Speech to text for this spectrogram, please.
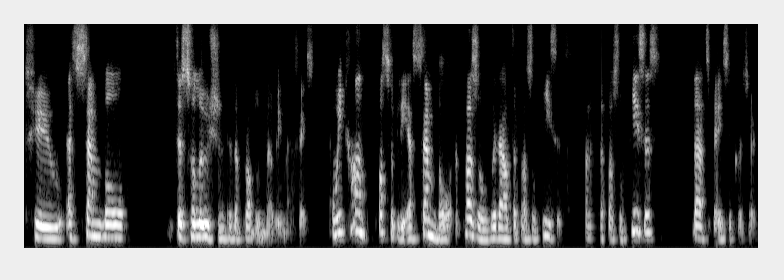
to assemble the solution to the problem that we might face. And we can't possibly assemble a puzzle without the puzzle pieces. And the puzzle pieces, that's basic research.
